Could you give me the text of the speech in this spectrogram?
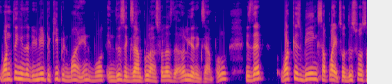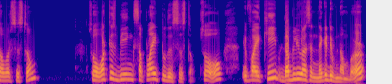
one thing is that you need to keep in mind both in this example as well as the earlier example is that work is being supplied. So, this was our system. So, work is being supplied to this system. So, if I keep W as a negative number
